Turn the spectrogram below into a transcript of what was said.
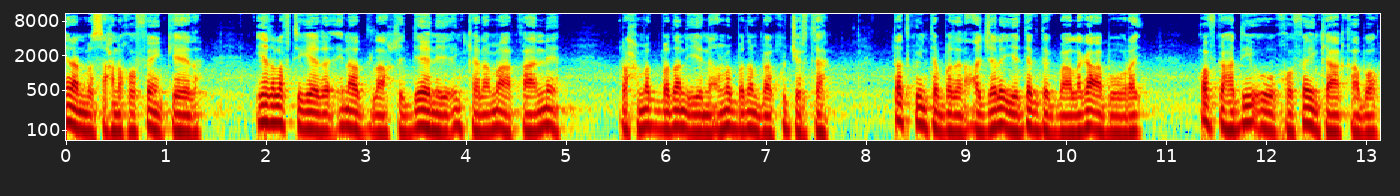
inaan masaxno khufeynkeeda iyada laftigeeda inaad laaxideen iyo in kale ma aqaane raxmad badan iyo nicmo badan baa ku jirta. Dadku inta badan cajalo iyo deg deg baa laga abuuray. Qofka haddii uu khufeynkaa qabo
